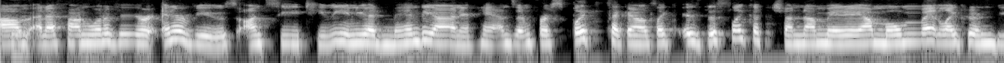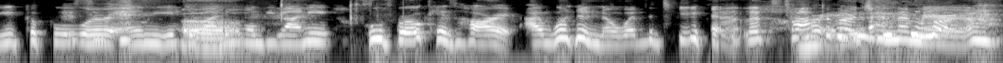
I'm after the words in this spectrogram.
Um, and I found one of your interviews on CTV and you had mehndi on your hands. And for a split second, I was like, is this like a Channa Mereya moment, like Ranbir Kapoor and Yevgeny uh, who broke his heart? I want to know what the tea is. Let's talk about Channa Mereya.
